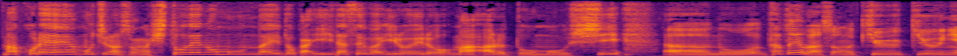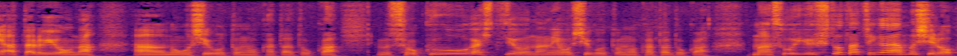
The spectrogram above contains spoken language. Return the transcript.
まあこれもちろんその人手の問題とか言い出せばいろいろまああると思うし、あの、例えばその救急に当たるような、あの、お仕事の方とか、即応が必要なね、お仕事の方とか、まあそういう人たちがむしろ、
